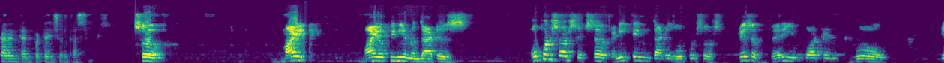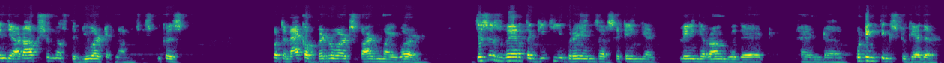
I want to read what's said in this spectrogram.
current and potential customers? So my my opinion on that is open source itself anything that is open source plays a very important role in the adoption of the newer technologies because for the lack of better words pardon my word this is where the geeky brains are sitting and playing around with it and uh, putting things together.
